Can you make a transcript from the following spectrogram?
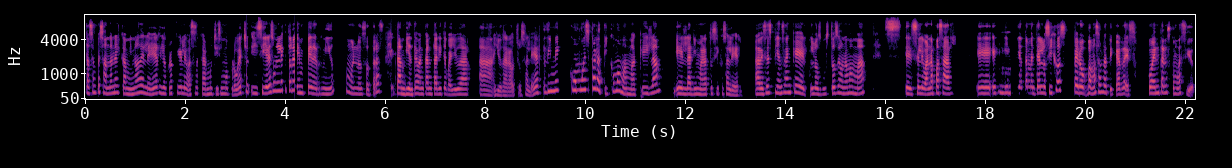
estás empezando en el camino de leer, yo creo que le vas a sacar muchísimo provecho. Y si eres un lector empedernido, como nosotras, también te va a encantar y te va a ayudar a ayudar a otros a leer. Dime, ¿cómo es para ti como mamá, Keila, el animar a tus hijos a leer? A veces piensan que los gustos de una mamá eh, se le van a pasar eh, inmediatamente a los hijos, pero vamos a platicar de eso. Cuéntanos cómo ha sido.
